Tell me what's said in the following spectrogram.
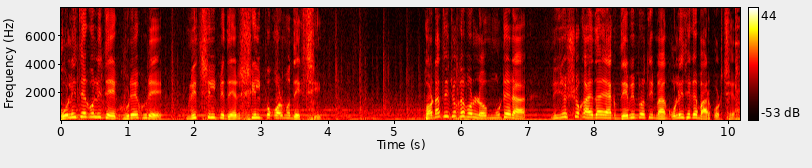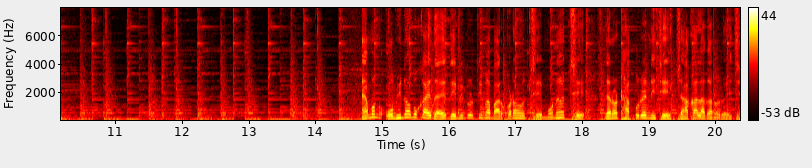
গলিতে গলিতে ঘুরে ঘুরে মৃৎশিল্পীদের শিল্পকর্ম দেখছি। হঠাৎই চোখে পড়ল মুটেরা নিজস্ব কায়দায় এক দেবী প্রতিমা গলি থেকে বার করছে। এমন অভিনব কায়দায় দেবী প্রতিমা বার করা হচ্ছে, মনে হচ্ছে যেন ঠাকুরের নিচে চাকা লাগানো রয়েছে।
